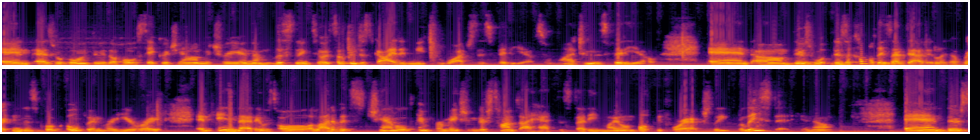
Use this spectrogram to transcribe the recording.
And as we're going through the whole sacred geometry and I'm listening to it, something just guided me to watch this video. So I'm watching this video, and um, there's there's a couple things I've doubted. Like I've written this book open right here, right? And in that, it was all a lot of it's channeled information. There's times I had to study my own book before I actually released it, you know. And there's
